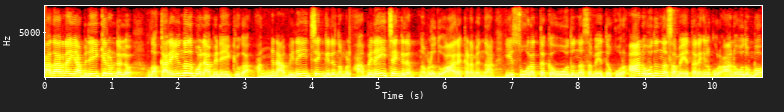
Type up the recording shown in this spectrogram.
സാധാരണ ഈ അഭിനയിക്കലുണ്ടല്ലോ. അള്ളാഹ് കരയുന്നത് പോലെ അഭിനയിക്കുക. അങ്ങനെ അഭിനയിച്ചെങ്കിലും നമ്മൾ അഭിനയിച്ചെങ്കിലും നമ്മൾ ദ്വാരക്കണമെന്നാണ്. ഈ സൂറത്തൊക്കെ ഓതുന്ന സമയത്ത് ഖുർആൻ ഓതുന്ന സമയത്ത് അല്ലെങ്കിൽ ഖുർആൻ ഓതുമ്പോൾ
